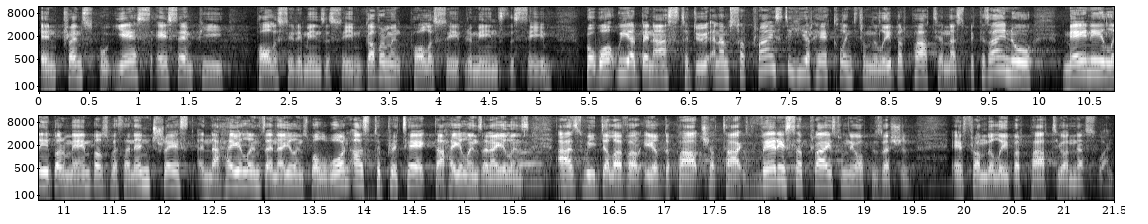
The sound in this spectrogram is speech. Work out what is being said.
in principle, yes, SNP policy remains the same, government policy remains the same, But what we have been asked to do, and I'm surprised to hear heckling from the Labour Party on this, because I know many Labour members with an interest in the Highlands and Islands will want us to protect the Highlands and Islands as we deliver air departure tax. Very surprised from the opposition, uh, from the Labour Party on this one.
